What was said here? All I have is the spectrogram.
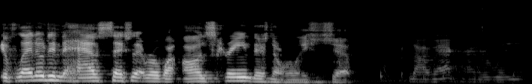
If Lando didn't have sex with that robot on screen, there's no relationship. Not that kind of relationship.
